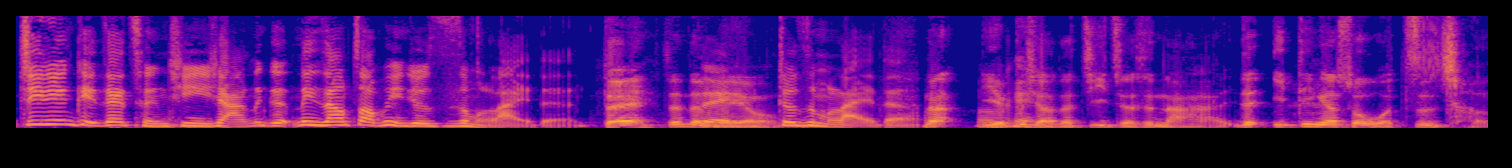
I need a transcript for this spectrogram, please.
今天可以再澄清一下，那个那张照片就是这么来的。对，真的没有，就这么来的。那也不晓得记者是哪来的，一定要说我自成，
